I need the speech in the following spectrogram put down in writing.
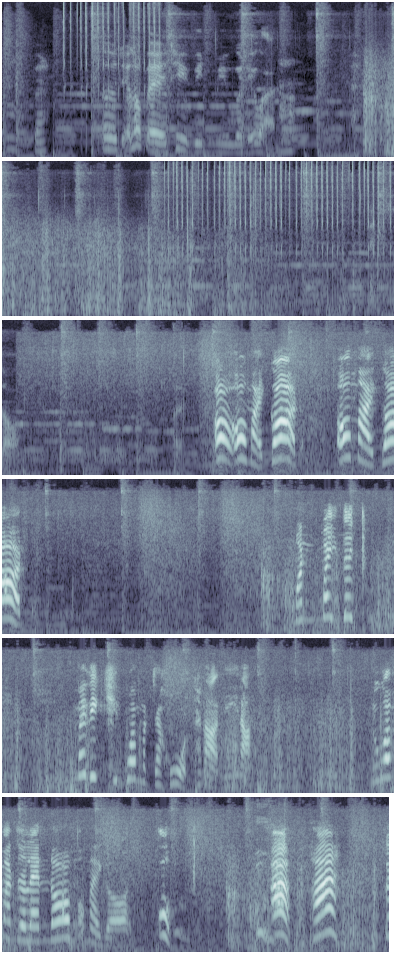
อืมไปเออเดี๋ยวเราไปที่วินมิวกันดีกว่านะฮะเลขสองโอ้โอ้ my god โอ้ my god มันไม่ได้ไม่ได้คิดว่ามันจะโหดขนาดนี้นะ หรือว่ามันจะแรนดอม โอ้ my god โอ้ อะฮะ ก็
